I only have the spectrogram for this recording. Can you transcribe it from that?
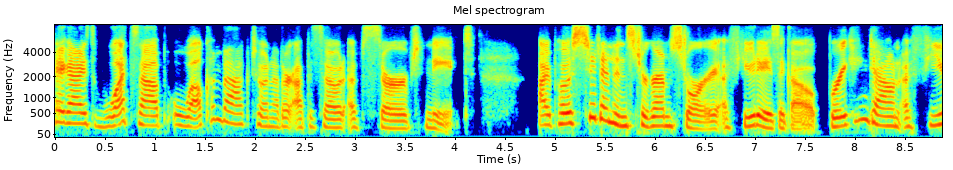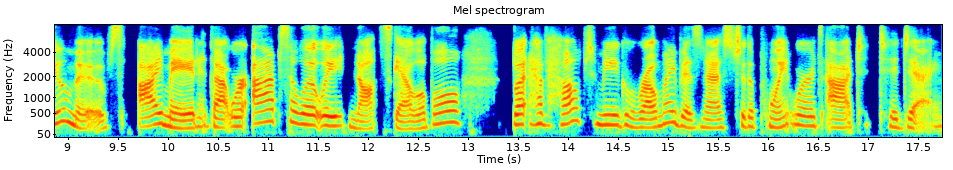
Hey guys, what's up? Welcome back to another episode of Served Neat. I posted an Instagram story a few days ago breaking down a few moves I made that were absolutely not scalable, but have helped me grow my business to the point where it's at today.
